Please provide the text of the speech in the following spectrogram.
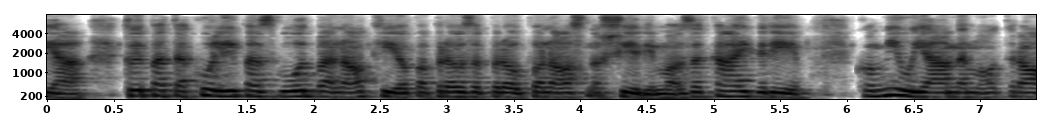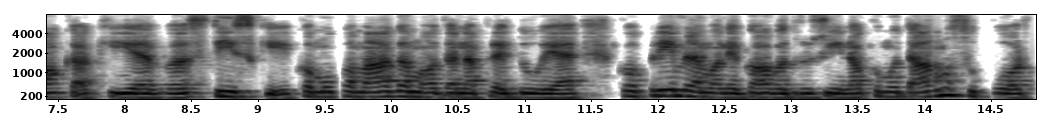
Ja, to je pa tako lepa zgodba, no, ki jo pa pravzaprav ponosno širimo. Zakaj gre? Ko mi ujamemo otroka, ki je v stiski, ko mu pomagamo, da napreduje, ko opremljamo njegovo družino, ko mu damo podporo,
